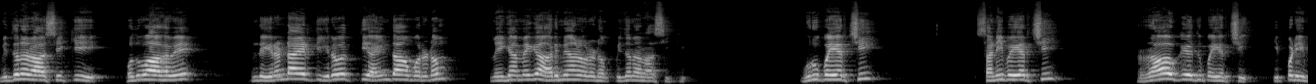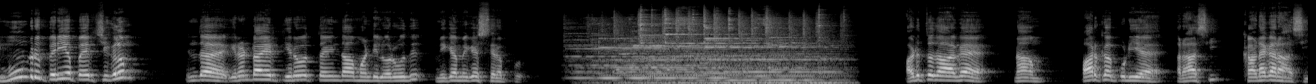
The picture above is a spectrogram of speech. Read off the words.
மிதுன ராசிக்கு பொதுவாகவே இந்த இரண்டாயிரத்தி இருபத்தி ஐந்தாம் வருடம் மிக மிக அருமையான வருடம் மிதுன ராசிக்கு. குரு பயிற்சி சனி பயிற்சி ராகு கேது பயிற்சி. இப்படி மூன்று பெரிய பயிற்சிகளும் இந்த இரண்டாயிரத்தி இருபத்தி ஐந்தாம் ஆண்டில் வருவது மிக மிக சிறப்பு. அடுத்ததாக நாம் பார்க்கக்கூடிய ராசி கடகராசி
